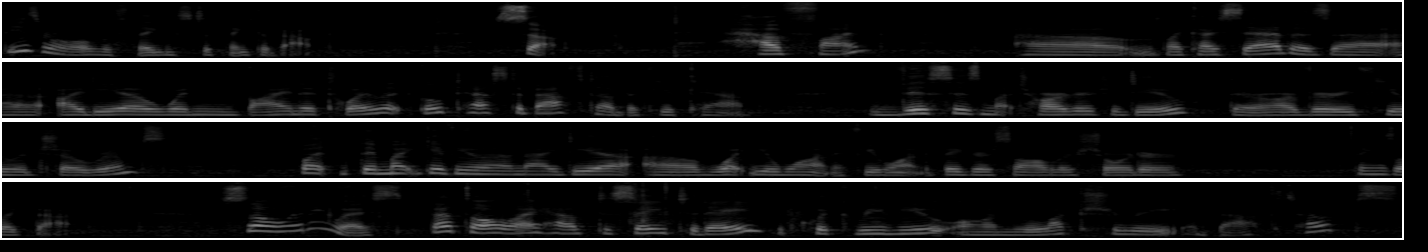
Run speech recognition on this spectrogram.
These are all the things to think about. So, have fun, um, like I said, as an idea when buying a toilet, go test a bathtub if you can. This is much harder to do. There are very few in showrooms, but they might give you an idea of what you want if you want bigger, smaller, shorter, things like that. So, anyways, that's all I have to say today. A quick review on luxury bathtubs.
